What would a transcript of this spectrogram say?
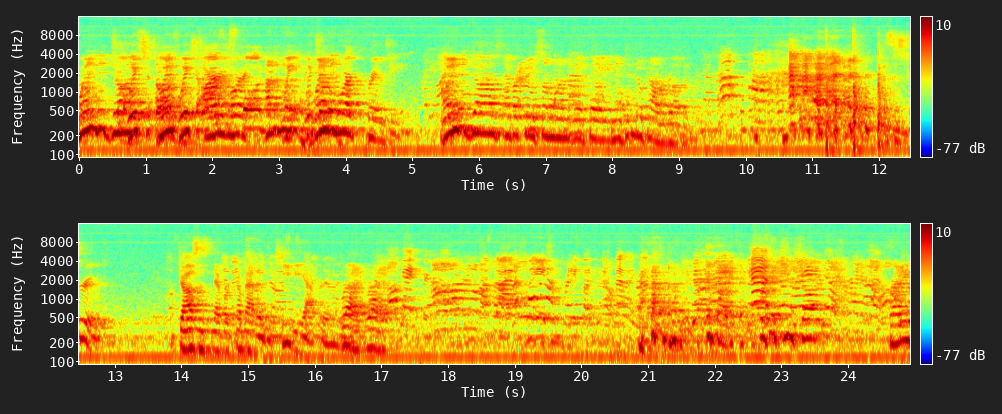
When did Jaws? which when, which are more How did- wait which when are did- more cringy? When did Jaws ever kill someone with a Nintendo Power Glove? This is true. Jaws has never come out of the TV after it. Right, right. Okay, fair enough. Old age and Freddy Look at you, Shark. Freddy?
